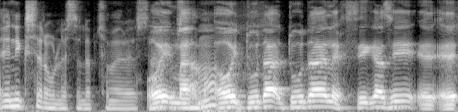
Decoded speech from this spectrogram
δεν ήξερα όλες τις λεπτομέρειες. Όχι, Κώστα μα- μου. όχι, τούτα- τούτα ελεγχθήκασαι. ε, ε, ε,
